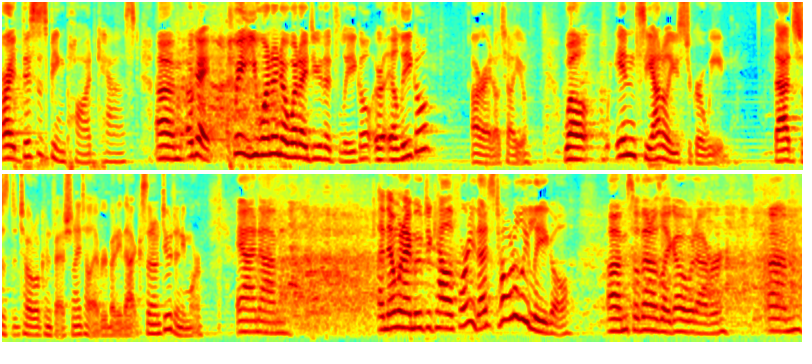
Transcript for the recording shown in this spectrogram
All right, this is being podcast. Um, okay, wait, you want to know what I do that's legal or illegal? All right, I'll tell you. Well, in Seattle, I used to grow weed. That's just a total confession. I tell everybody that because I don't do it anymore. And, um, and then when I moved to California, that's totally legal. Um, so then I was like, oh, whatever. Um,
